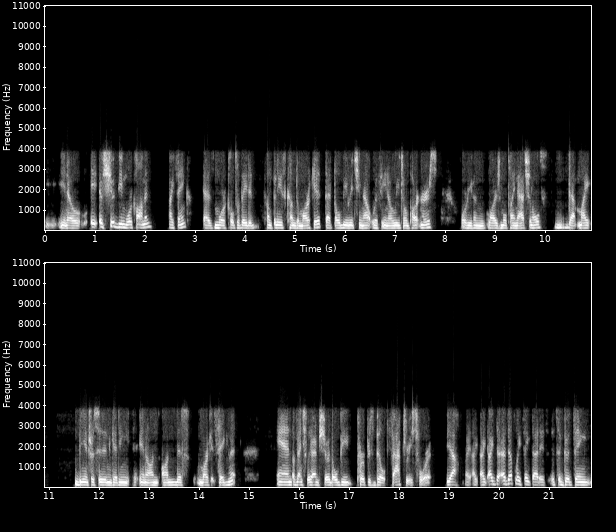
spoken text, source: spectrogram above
you know, it, it should be more common. I think as more cultivated companies come to market, that they'll be reaching out with you know regional partners or even large multinationals that might be interested in getting in on on this market segment. And eventually, I'm sure there'll be purpose built factories for it yeah, I, I, I, definitely think that it's it's a good thing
